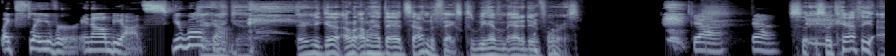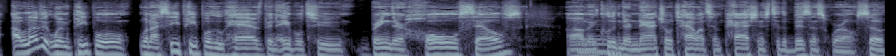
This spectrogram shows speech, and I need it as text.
like flavor and ambiance. You're welcome. There you go. There you go. I don't, I don't have to add sound effects because we have them added in for us. yeah, yeah. So, so Kathy, I love it when people, when I see people who have been able to bring their whole selves um, mm. including their natural talents and passions to the business world. So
